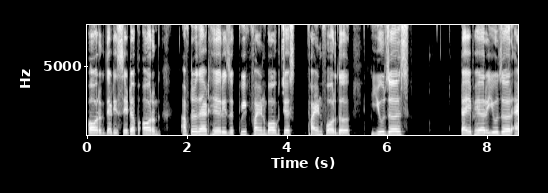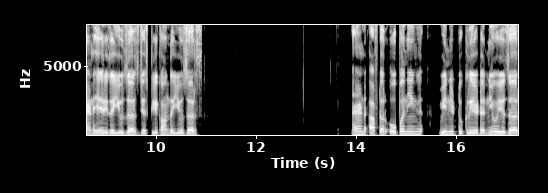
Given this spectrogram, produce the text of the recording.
org that is setup org. After that here is a quick find box just find for the users. Type here user and here is a users just click on the users. And after opening we need to create a new user.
